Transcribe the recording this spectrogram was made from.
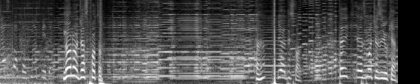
Just focus, not video. No no just photo. Yeah this one. Take as much as you can.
